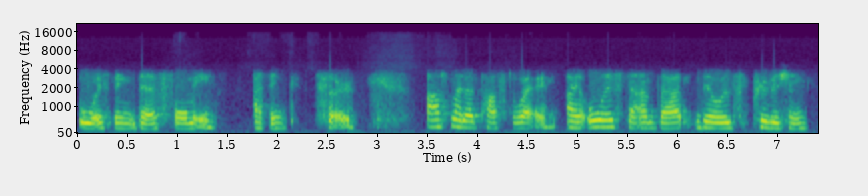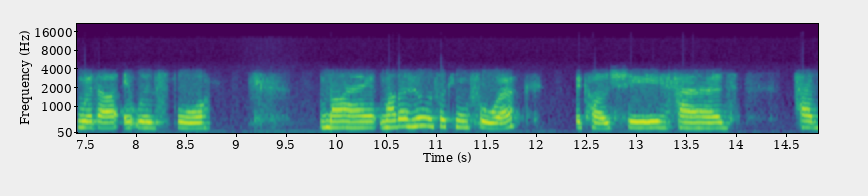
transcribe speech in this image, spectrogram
always been there for me, I think. So, after my dad passed away, I always found that there was provision, whether it was for my mother who was looking for work because she had had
